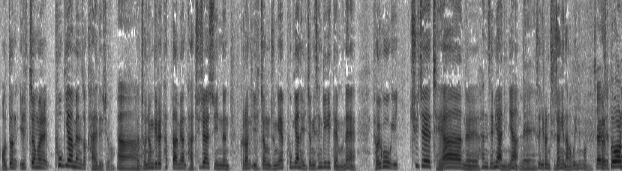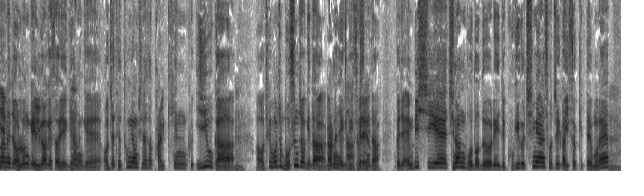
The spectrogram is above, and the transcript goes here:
어떤 일정을 포기하면서 가야 되죠. 아. 그러니까 전용기를 탔다면 다 취재할 수 있는 그런 일정 중에 포기하는 일정이 생기기 때문에 결국 이 취재 제한을 한 셈이 아니냐. 네. 그래서 이런 주장이 나오고 있는 겁니다. 그래서 또 하나는 예. 이제 언론계 일각에서 얘기하는 음. 게 어제 대통령실에서 밝힌 그 이유가 음. 어, 어떻게 보면 좀 모순적이다라는 얘기도 아, 있었습니다. 그래요? 그러니까 이제 MBC의 지난 보도들이 이제 국익을 침해할 소지가 있었기 때문에 음.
